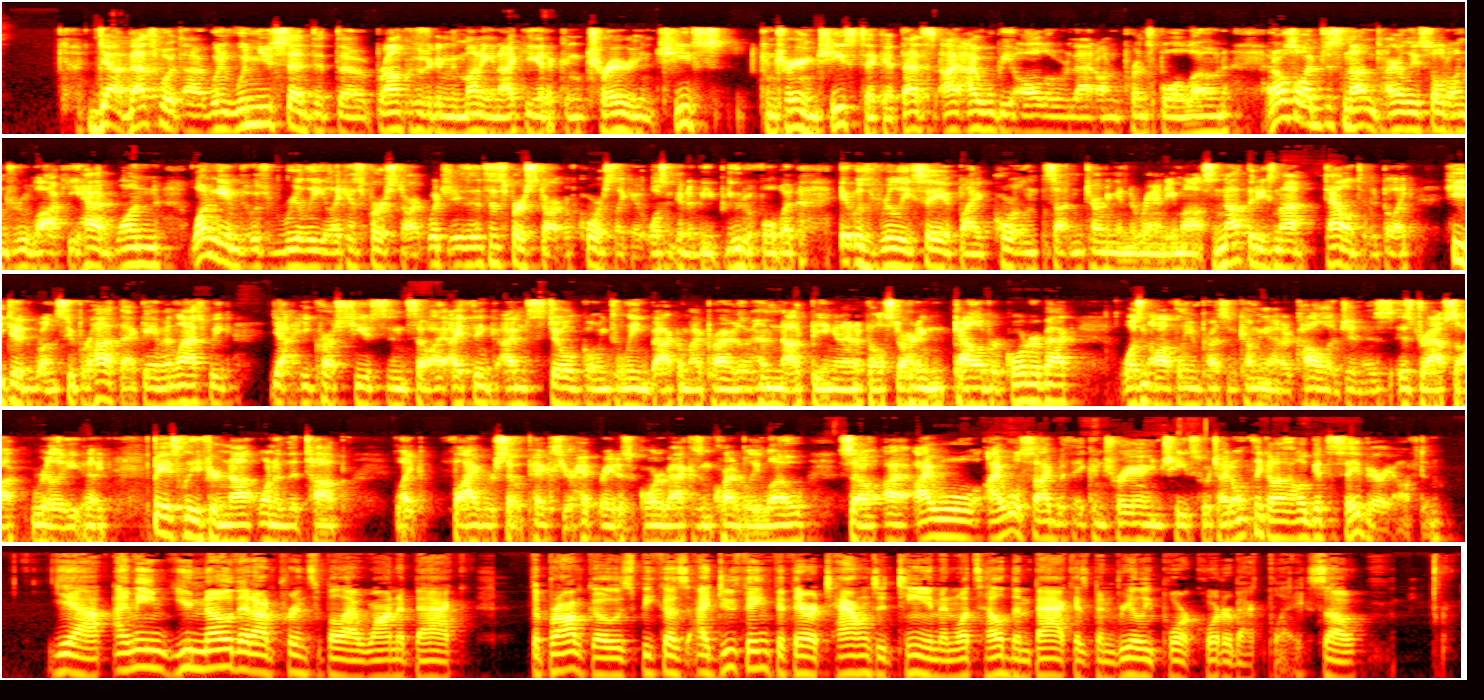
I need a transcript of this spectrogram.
Yeah, that's what uh, when when you said that the Broncos are getting the money and I could get a contrarian Chiefs contrarian Chiefs ticket. That's I, I will be all over that on principle alone. And also, I'm just not entirely sold on Drew Lock. He had one one game that was really like his first start, which is it's his first start. Of course, like it wasn't going to be beautiful, but it was really saved by Courtland Sutton turning into Randy Moss. Not that he's not talented, but like he did run super hot that game. And last week yeah, he crushed Houston. So I, I, think I'm still going to lean back on my priors of him not being an NFL starting caliber quarterback. Wasn't awfully impressive coming out of college, and his, his draft stock really like basically if you're not one of the top like five or so picks, your hit rate as a quarterback is incredibly low. So I, I will I will side with a contrarian Chiefs, which I don't think I'll, I'll get to say very often. Yeah, I mean, you know that on principle I want to back the Broncos because I do think that they're a talented team and what's held them back has been really poor quarterback play. So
